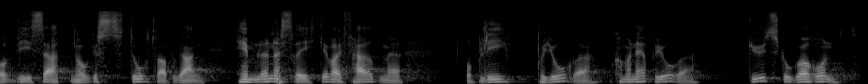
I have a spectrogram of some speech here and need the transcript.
og vise at noe stort var på gang. Himlenes rike var i ferd med å bli på jordet, å komme ned på jordet. Gud skulle gå rundt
